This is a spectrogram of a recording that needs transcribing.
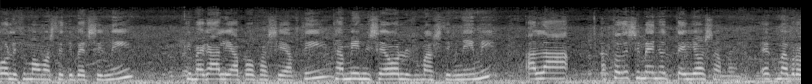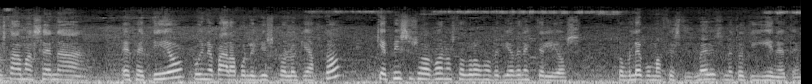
Όλοι θυμόμαστε την περσινή, τη μεγάλη απόφαση αυτή. Θα μείνει σε όλους μας στη μνήμη. Αλλά αυτό δεν σημαίνει ότι τελειώσαμε. Έχουμε μπροστά μας ένα εφετείο που είναι πάρα πολύ δύσκολο και αυτό. Και επίσης ο αγώνας στον δρόμο, παιδιά, δεν έχει τελειώσει. Το βλέπουμε αυτές τις μέρες με το τι γίνεται.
